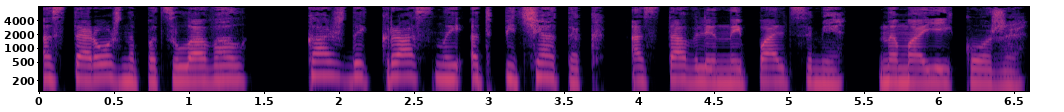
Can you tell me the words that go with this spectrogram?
Осторожно поцеловал каждый красный отпечаток, оставленный пальцами на моей коже.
